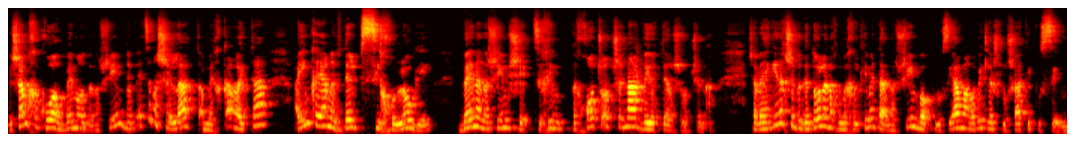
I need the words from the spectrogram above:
ושם חקרו הרבה מאוד אנשים, ובעצם השאלת המחקר הייתה, האם קיים הבדל פסיכולוגי בין אנשים שצריכים פחות שעות שינה ויותר שעות שינה. עכשיו אני אגיד לך שבגדול אנחנו מחלקים את האנשים באוכלוסייה המערבית לשלושה טיפוסים.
